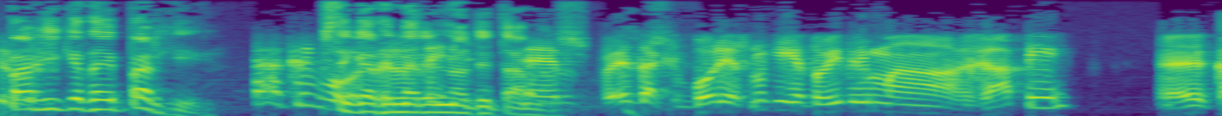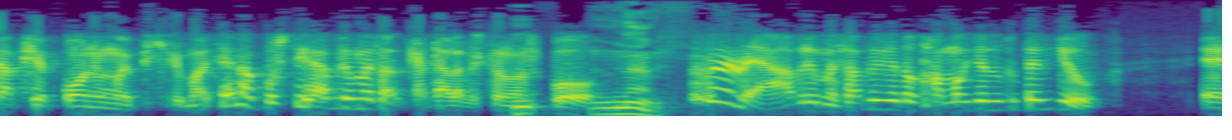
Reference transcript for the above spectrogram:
υπάρχει και θα υπάρχει. Ακριβώς, στην καθημερινότητά δηλαδή, μας. Ε, εντάξει, μπορεί ας πούμε και για το Ίδρυμα Αγάπη, ε, κάποιο επώνυμο επιχειρηματία να ακουστεί αύριο μετά. Κατάλαβες τι να σου πω; Ναι. Βέβαια, αύριο μεθαύριο για το χαμόγελο του παιδιού. Ε,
